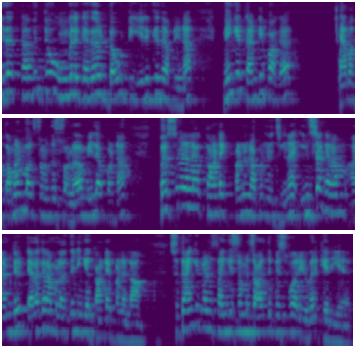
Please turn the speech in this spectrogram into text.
இதை தவிர்த்து உங்களுக்கு ஏதாவது டவுட் இருக்குது அப்படின்னா நீங்க கண்டிப்பாக நம்ம கமெண்ட் பாக்ஸ்ல வந்து சொல்லலாம். இல்ல பண்ணா பர்சனலா காண்டாக்ட் பண்ணணும் அப்படின்னு நினைச்சீங்கன்னா இன்ஸ்டாகிராம் அண்ட் டெலிகிராம்ல வந்து நீங்க காண்டாக்ட் பண்ணலாம். So thank you friends thank you so much all the best for your career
